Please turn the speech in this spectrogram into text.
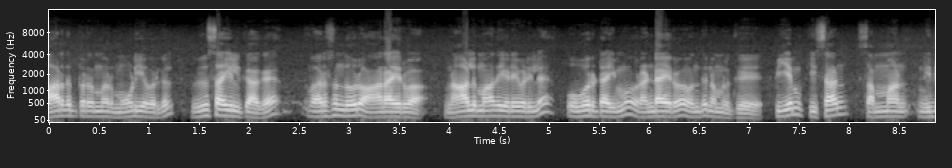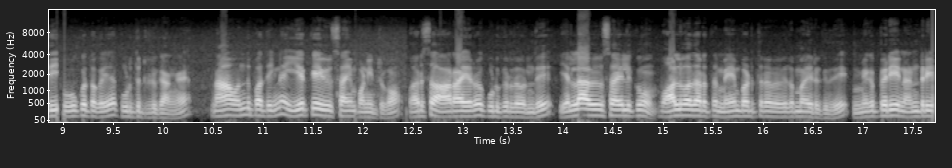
பாரத பிரதமர் மோடி அவர்கள் விவசாயிகளுக்காக வருஷந்தோறும் ஆறாயிரம் ரூபா நாலு மாத இடைவெளியில் ஒவ்வொரு டைமும் ரெண்டாயிரரூவா வந்து நம்மளுக்கு பிஎம் கிசான் சம்மான் நிதி ஊக்கத்தொகையாக கொடுத்துட்டு இருக்காங்க நான் வந்து பார்த்தீங்கன்னா இயற்கை விவசாயம் பண்ணிட்டு இருக்கோம் வருஷம் ஆறாயிரம் ரூபா வந்து எல்லா விவசாயிகளுக்கும் வாழ்வாதாரத்தை மேம்படுத்துகிற விதமாக இருக்குது. மிகப்பெரிய நன்றி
